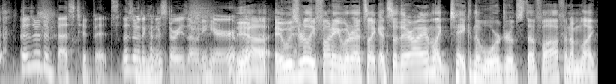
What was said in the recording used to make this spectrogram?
those are the best tidbits. Those are the kind of stories I want to hear. yeah, it was really funny when it's like, and so there I am, like taking the wardrobe stuff off, and I'm like,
